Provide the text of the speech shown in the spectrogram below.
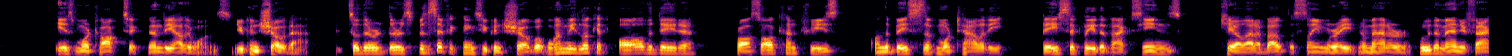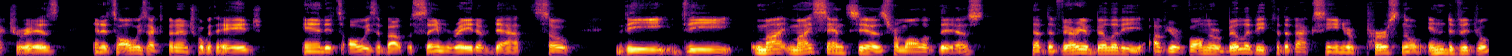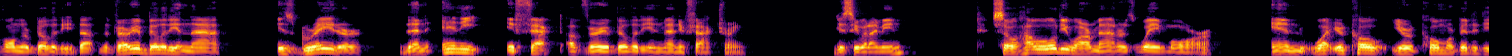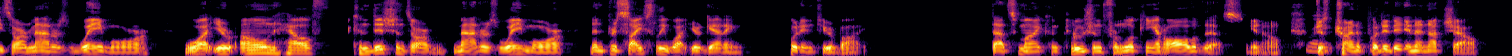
is more toxic than the other ones. You can show that. So there, there are specific things you can show, but when we look at all the data across all countries on the basis of mortality, basically the vaccines kill at about the same rate no matter who the manufacturer is, and it's always exponential with age, and it's always about the same rate of death. So the the my my sense is from all of this that the variability of your vulnerability to the vaccine, your personal individual vulnerability, that the variability in that is greater than any effect of variability in manufacturing. You see what I mean? So how old you are matters way more. And what your co your comorbidities are matters way more. What your own health conditions are matters way more than precisely what you're getting put into your body. That's my conclusion from looking at all of this, you know, right. just trying to put it in a nutshell.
